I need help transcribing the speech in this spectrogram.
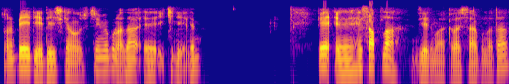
Sonra B diye değişken oluşturayım ve buna da e, 2 diyelim. Ve e, hesapla diyelim arkadaşlar buna da.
